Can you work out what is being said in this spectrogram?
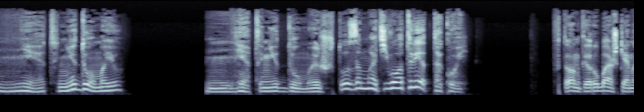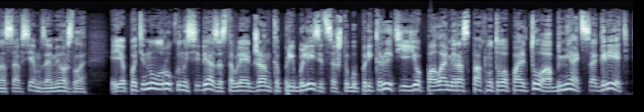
Нет, не думаю. Нет, не думаю. Что за мать его ответ такой? В тонкой рубашке она совсем замерзла, и я потянул руку на себя, заставляя Джанка приблизиться, чтобы прикрыть ее полами распахнутого пальто, обнять, согреть.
